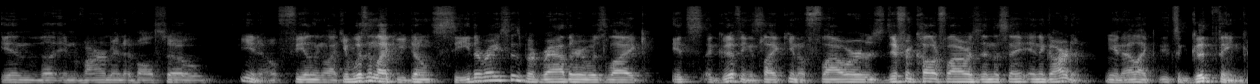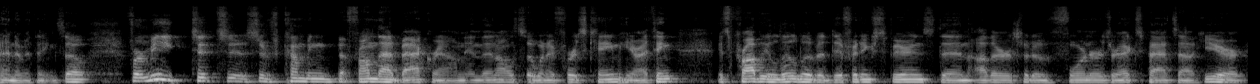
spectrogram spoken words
in the environment of also you know feeling like it wasn't like you don't see the races but rather it was like it's a good thing it's like you know flowers different color flowers in the same in a garden you know like it's a good thing kind of a thing so for me to, to sort of coming from that background and then also when i first came here i think it's probably a little bit of a different experience than other sort of foreigners or expats out here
